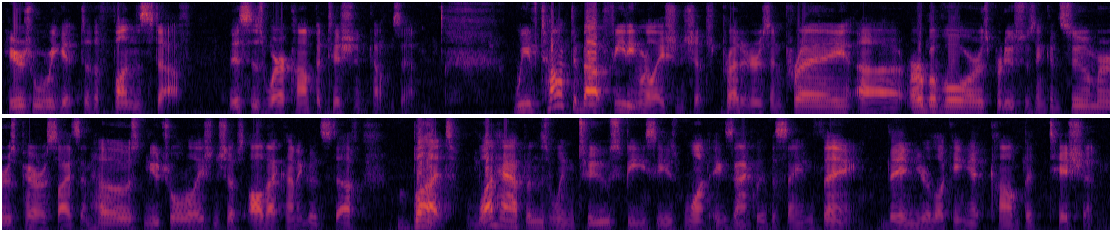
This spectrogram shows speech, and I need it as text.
here's where we get to the fun stuff. This is where competition comes in. We've talked about feeding relationships, predators and prey, uh, herbivores, producers and consumers, parasites and hosts, mutual relationships, all that kind of good stuff. But what happens when two species want exactly the same thing? Then you're looking at competition.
